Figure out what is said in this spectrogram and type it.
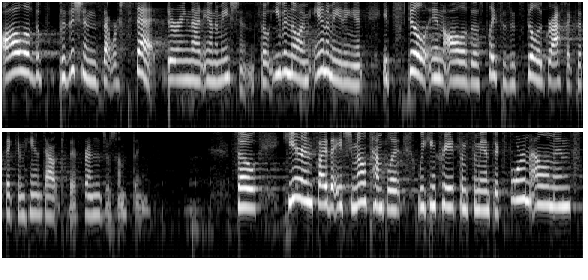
all of the positions that were set during that animation. So even though I'm animating it, it's still in all of those places. It's still a graphic that they can hand out to their friends or something. So here inside the HTML template, we can create some semantic form elements,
